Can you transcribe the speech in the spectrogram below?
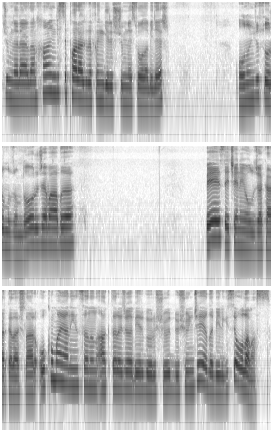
cümlelerden hangisi paragrafın giriş cümlesi olabilir? 10. sorumuzun doğru cevabı B seçeneği olacak arkadaşlar. Okumayan insanın aktaracağı bir görüşü, düşünce ya da bilgisi olamaz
